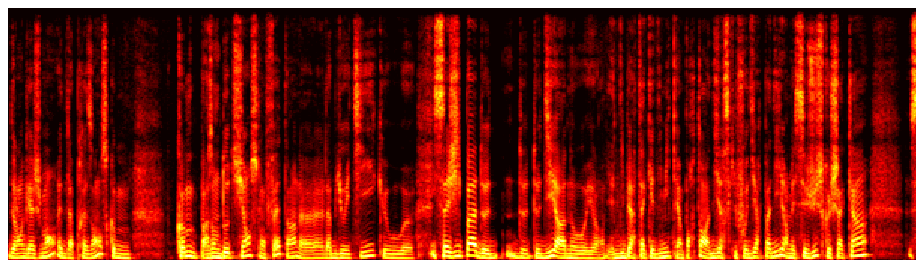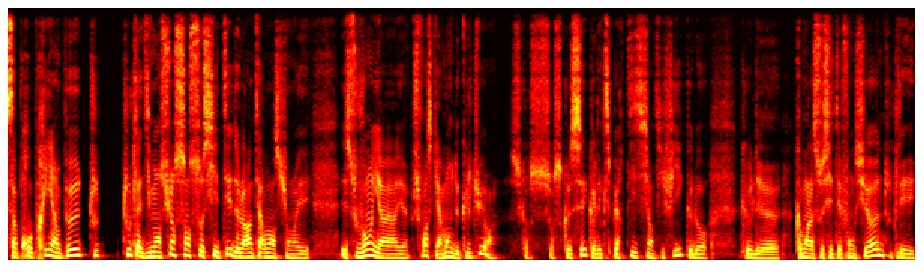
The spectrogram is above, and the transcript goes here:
de l'engagement et de la présence comme comme par exemple d'autres sciences l'ont fait, hein, la, bioéthique. Où, euh, il ne s'agit pas de, de, dire à nos... Il y a une liberté académique qui est importante à dire ce qu'il faut dire, pas dire, mais c'est juste que chacun s'approprie un peu toute la dimension sans société de leur intervention. Et, et souvent, il y, a, je pense qu'il y a un manque de culture sur, sur ce que c'est que l'expertise scientifique, que, le, que le, comment la société fonctionne, toutes les,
